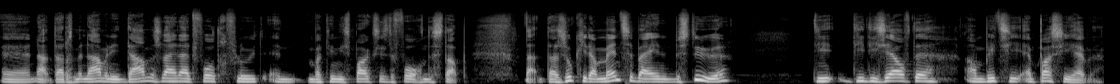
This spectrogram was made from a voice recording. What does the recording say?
Uh, nou, daar is met name die dameslijn uit voortgevloeid. En Martini Sparks is de volgende stap. Nou, daar zoek je dan mensen bij in het bestuur die, die diezelfde ambitie en passie hebben.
